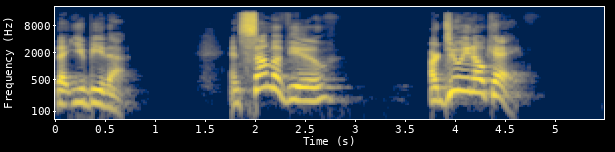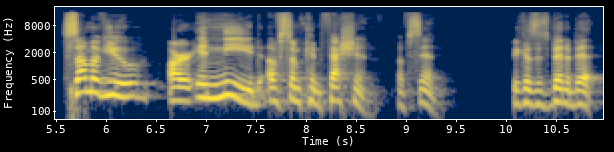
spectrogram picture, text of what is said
that you be that. And some of you are doing okay. Some of you are in need of some confession of sin because it's been a bit.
